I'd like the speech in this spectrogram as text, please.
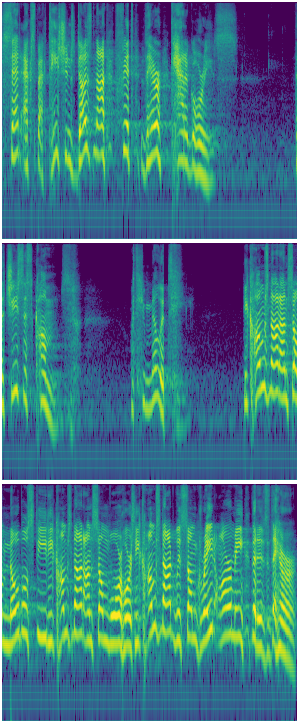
set expectations, does not fit their categories. That Jesus comes with humility he comes not on some noble steed, he comes not on some war horse, he comes not with some great army that is there.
